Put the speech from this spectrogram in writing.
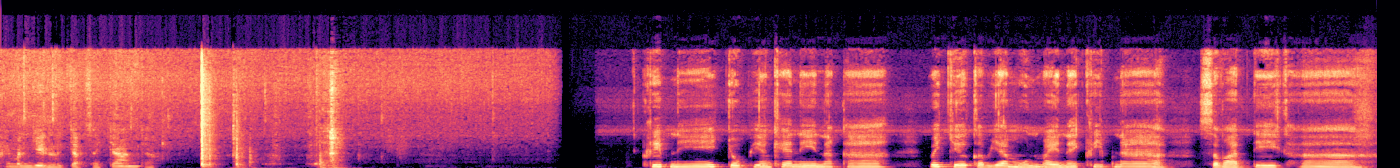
ให้มันเย็นแล้วจัดใส่จานจ้ะ คลิปนี้จบเพียงแค่นี้นะคะ ไว้เจอกับย่าหมุนใหม่ในคลิปหน้า สวัสดีค่ะ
